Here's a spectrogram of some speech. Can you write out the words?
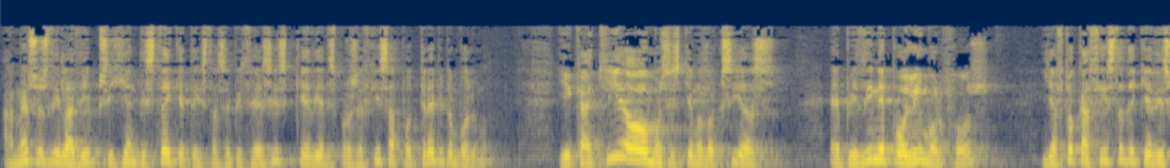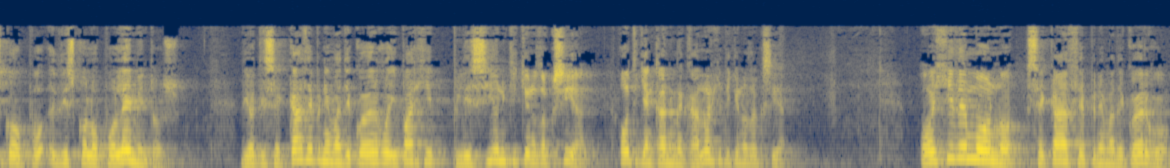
Αμέσως δηλαδή η ψυχή αντιστέκεται στις επιθέσεις και δια της προσευχής αποτρέπει τον πόλεμο. Η κακία όμως της καινοδοξίας επειδή είναι πολύμορφος γι' αυτό καθίσταται και δυσκολοπολέμητος διότι σε κάθε πνευματικό έργο υπάρχει πλησίον και καινοδοξία. Ό,τι και αν κάνουμε καλό έρχεται η καινοδοξία. Όχι δε μόνο σε κάθε πνευματικό έργο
